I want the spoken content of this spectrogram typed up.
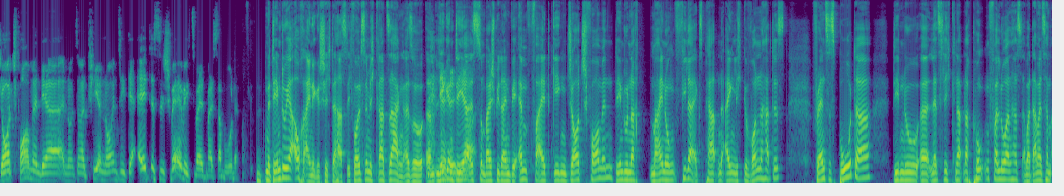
George Foreman, der 1994 der älteste Schwergewichtsweltmeister wurde. Mit dem du ja auch eine Geschichte hast. Ich wollte es nämlich gerade sagen. Also ähm, legendär ja. ist zum Beispiel dein WM-Fight gegen George Foreman, den du nach Meinung vieler Experten eigentlich gewonnen hattest. Francis Botha, den du äh, letztlich knapp nach Punkten verloren hast, aber damals haben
